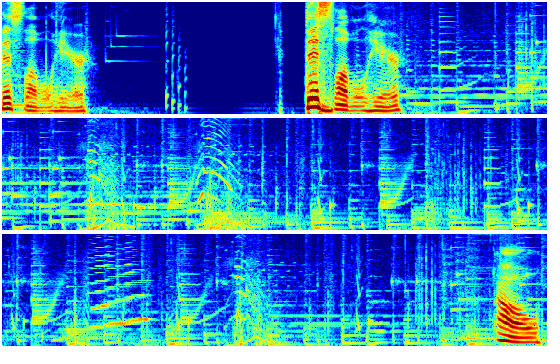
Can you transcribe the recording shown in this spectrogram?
This level here. This hmm. level here. Oh.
